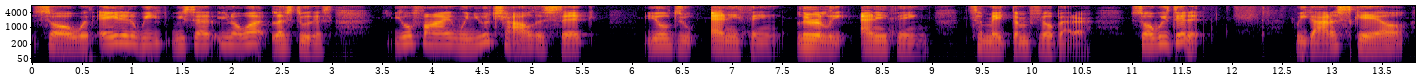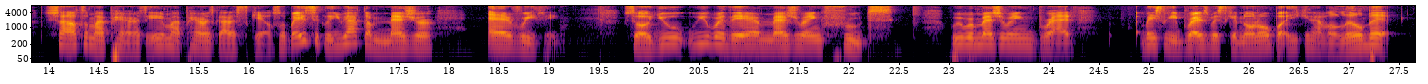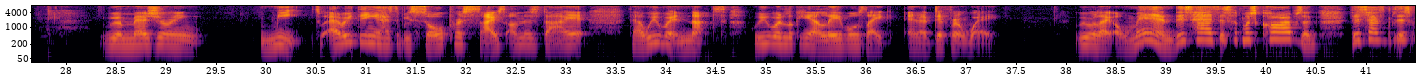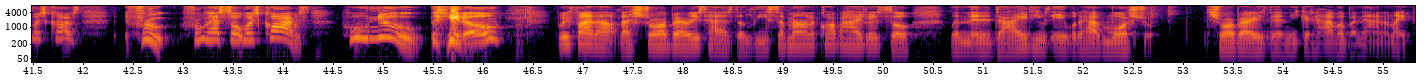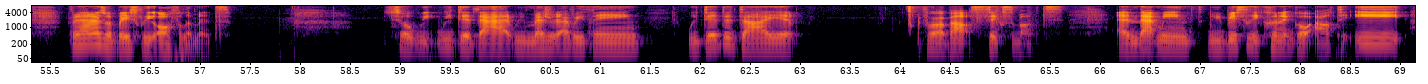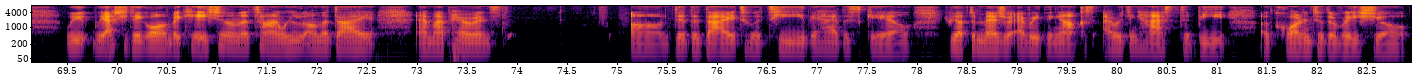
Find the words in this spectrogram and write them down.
So with Aiden, we we said, you know what? Let's do this you'll find when your child is sick, you'll do anything, literally anything, to make them feel better. So we did it. We got a scale. Shout out to my parents. Even my parents got a scale. So basically, you have to measure everything. So you we were there measuring fruits. We were measuring bread. Basically, bread is basically a no-no, but he can have a little bit. We were measuring meat. So everything has to be so precise on this diet that we went nuts. We were looking at labels like in a different way. We were like, oh man, this has this much carbs. Like this has this much carbs. Fruit, fruit has so much carbs. Who knew? you know. We find out that strawberries has the least amount of carbohydrates. So when in a diet, he was able to have more stro- strawberries than he could have a banana. Like bananas are basically off limits. So we we did that. We measured everything. We did the diet for about six months. And that means we basically couldn't go out to eat. We, we actually did go on vacation on the time we were on the diet, and my parents um, did the diet to a T. They had the scale. You have to measure everything out because everything has to be according to the ratio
